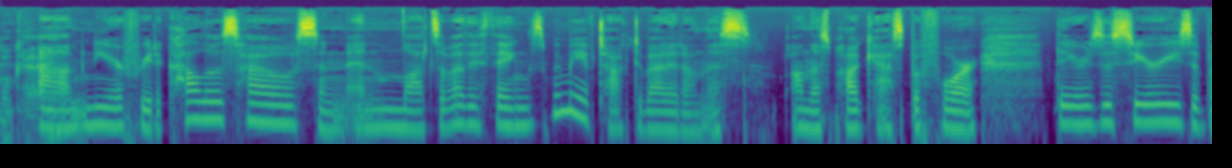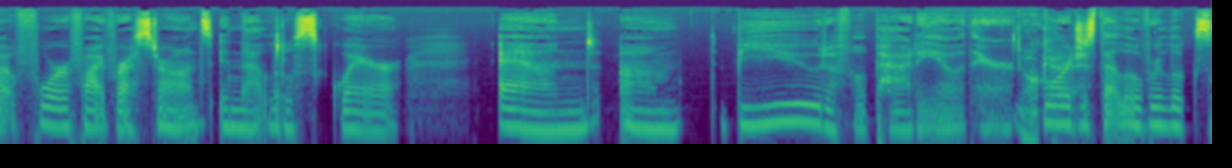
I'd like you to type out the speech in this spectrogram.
Okay. Um, near Frida Kahlo's house and, and lots of other things. We may have talked about it on this on this podcast before. There's a series of about four or five restaurants in that little square, and um, beautiful patio there. Okay. Gorgeous that overlooks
